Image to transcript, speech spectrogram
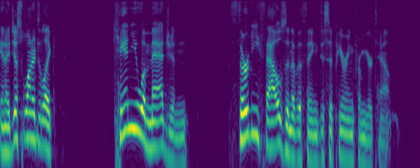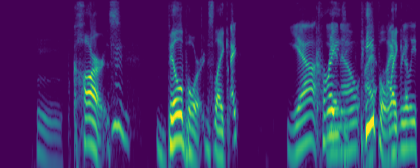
And i just wanted to like can you imagine 30,000 of a thing disappearing from your town? Hmm. Cars, billboards, like Yeah, Crazy You know, people, I, like- really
